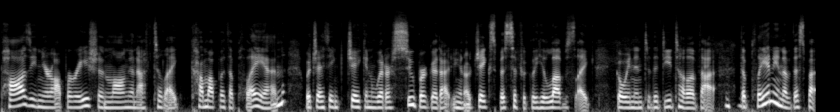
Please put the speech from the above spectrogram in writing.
pausing your operation long enough to like come up with a plan which i think jake and Whit are super good at. You know jake specifically he loves like going into the detail of that the planning of this. But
